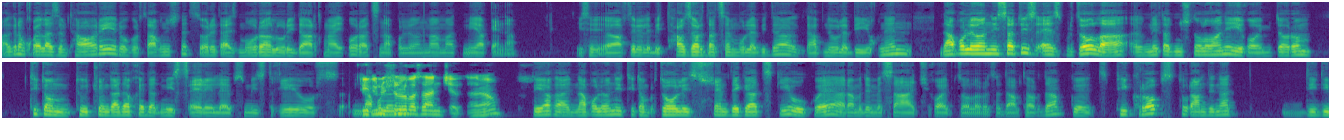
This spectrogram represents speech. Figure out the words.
მაგრამ ყველაზე მთავარი, როგორც აღნიშნეთ, სწორედ აი ეს მორალური დარტყმა იყო, რაც ნაპოლეონმა მათ მიაყენა. ისე ავსტრიელები თავზარდაცემულები და დაბნეულები იყვნენ. ნაპოლეონისათვის ეს ბრძოლა მეტად მნიშვნელოვანი იყო, იმიტომ რომ თვითონ თუ ჩვენ გადავხედათ მის წერილებს, მის დღიურს, ნაპოლეონს ანიჭებდა რა? დიახ, ნაპოლეონი თვითონ ბრძოლის შემდეგაც კი უკვე რამოდენიმე საათში ეს ბრძოლა როცა დამთავრდა, ფიქრობს თუ რამდენად დიდი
